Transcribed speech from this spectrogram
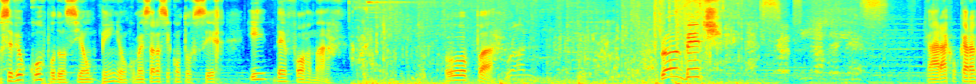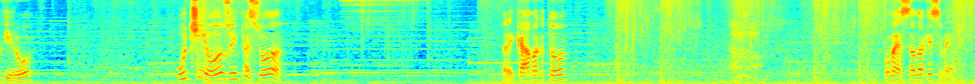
Você vê o corpo do ancião Penion começar a se contorcer e deformar. Opa! Run, bitch! Caraca, o cara virou o tinhoso em pessoa. Peraí, calma que eu tô... Começando o aquecimento.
